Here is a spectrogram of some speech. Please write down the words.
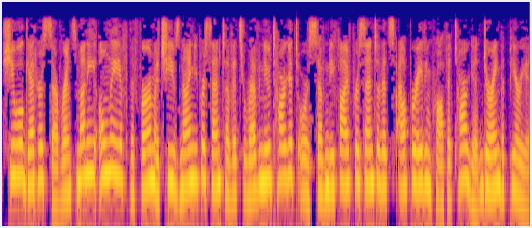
she will get her severance money only if the firm achieves 90% of its revenue target or 75% of its operating profit target during the period.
